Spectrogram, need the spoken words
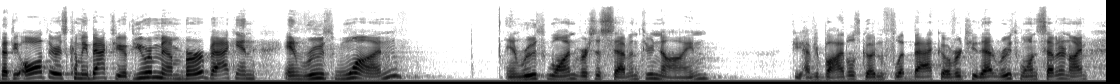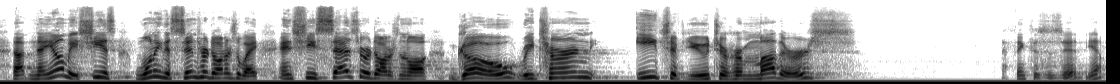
that the author is coming back to. If you remember back in, in Ruth 1, in Ruth 1, verses 7 through 9, if you have your Bibles, go ahead and flip back over to that Ruth 1, 7 and 9. Uh, Naomi, she is wanting to send her daughters away, and she says to her daughters in law, Go, return each of you to her mother's. I think this is it. Yep.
